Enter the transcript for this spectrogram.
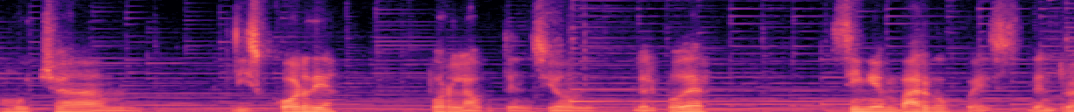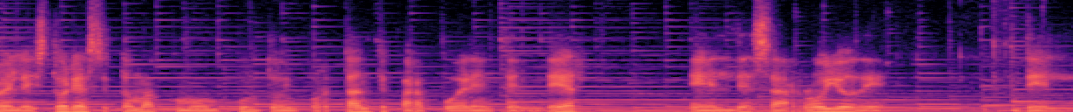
mucha mm, discordia por la obtención del poder. Sin embargo, pues dentro de la historia se toma como un punto importante para poder entender el desarrollo de, del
